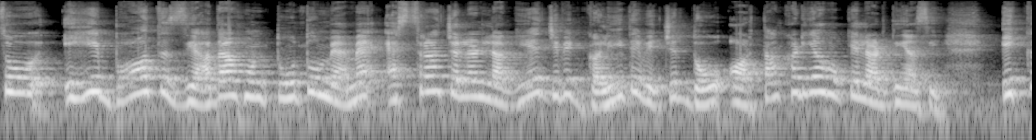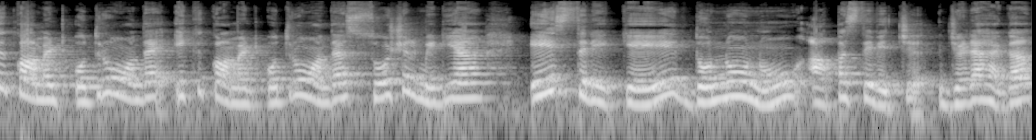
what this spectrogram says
so ਇਹ ਬਹੁਤ ਜ਼ਿਆਦਾ ਹੁਣ ਤੂੰ ਤੂੰ ਮੈਂ ਮੈਂ ਇਸ ਤਰ੍ਹਾਂ ਚੱਲਣ ਲੱਗੀ ਹੈ, ਜਿਵੇਂ ਗਲੀ ਦੇ ਵਿੱਚ ਦੋ ਔਰਤਾਂ ਖੜੀਆਂ ਹੋ ਕੇ ਲੜਦੀਆਂ ਸੀ। ਇੱਕ ਕਮੈਂਟ ਉਧਰੋਂ ਆਉਂਦਾ, ਇੱਕ ਕਮੈਂਟ ਉਧਰੋਂ ਆਉਂਦਾ। ਸੋਸ਼ਲ ਮੀਡੀਆ ਇਸ ਤਰੀਕੇ ਦੋਨੋਂ ਨੂੰ ਆਪਸ ਦੇ ਵਿੱਚ ਜਿਹੜਾ ਹੈਗਾ,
